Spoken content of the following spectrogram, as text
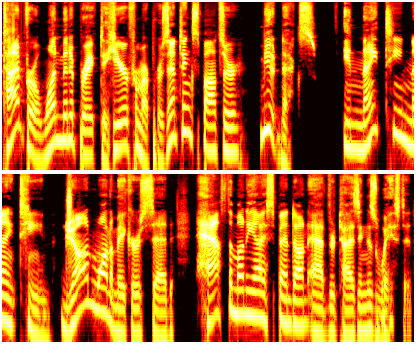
Time for a one minute break to hear from our presenting sponsor, Mutinex. In 1919, John Wanamaker said, Half the money I spend on advertising is wasted.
